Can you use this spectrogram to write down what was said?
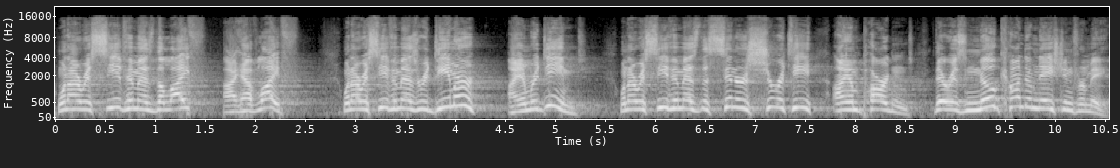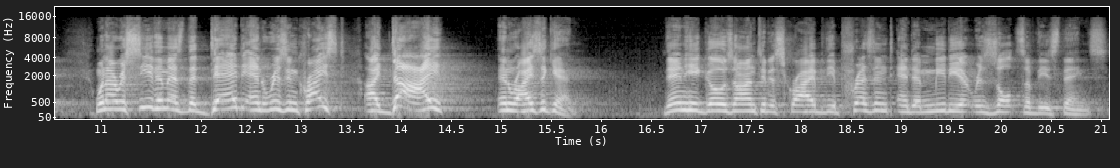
When I receive Him as the life, I have life. When I receive Him as Redeemer, I am redeemed. When I receive him as the sinner's surety, I am pardoned. There is no condemnation for me. When I receive him as the dead and risen Christ, I die and rise again. Then he goes on to describe the present and immediate results of these things.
